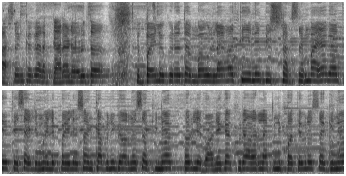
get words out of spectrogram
आशंकाका कारणहरू त पहिलो कुरो त म उनलाई अति नै विश्वास र माया गर्थेँ। त्यसैले मैले पहिले शङ्का पनि गर्न सकिनँ। अरूले भनेका कुराहरूलाई पनि पत्याउन सकिनँ।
